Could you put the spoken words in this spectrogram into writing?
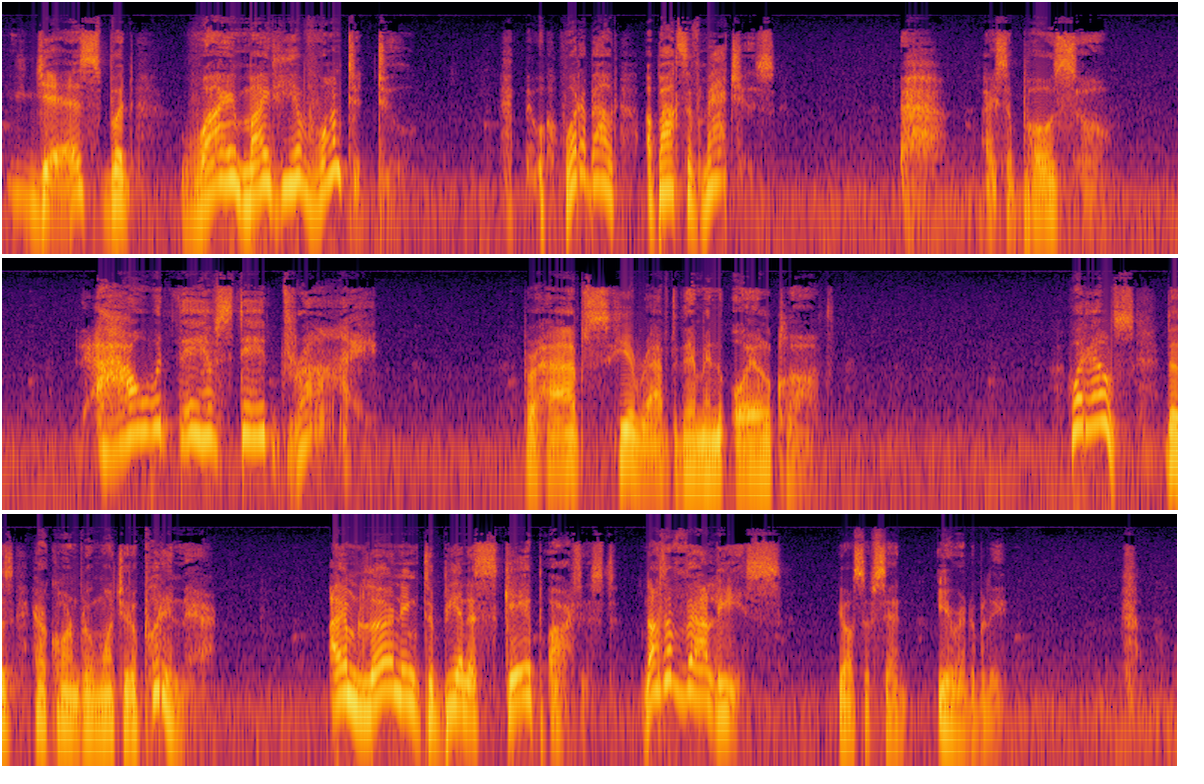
Yes, but why might he have wanted to? What about a box of matches? I suppose so. How would they have stayed dry? Perhaps he wrapped them in oilcloth. What else does Herr Kornblum want you to put in there? I am learning to be an escape artist, not a valise, Joseph said irritably.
